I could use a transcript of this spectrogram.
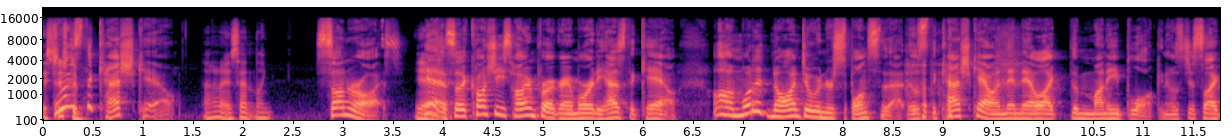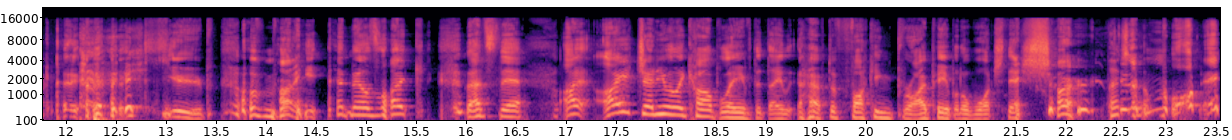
It's Who just is a. the cash cow? I don't know. Is that like. Sunrise. Yeah. Yeah. so Kochie's home program already has the cow. Oh, and what did Nine do in response to that? It was the cash cow, and then they're like the money block, and it was just like a cube of money, and it was like that's their. I I genuinely can't believe that they have to fucking bribe people to watch their show That's- in the morning.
